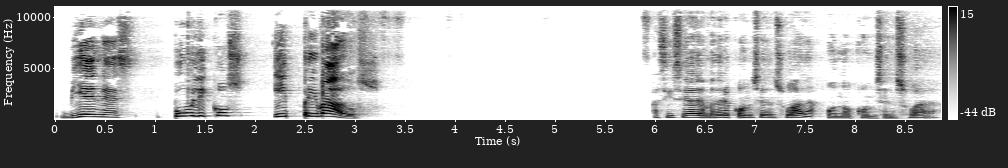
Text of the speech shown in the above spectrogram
bienes públicos y privados así sea de manera consensuada o no consensuada.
